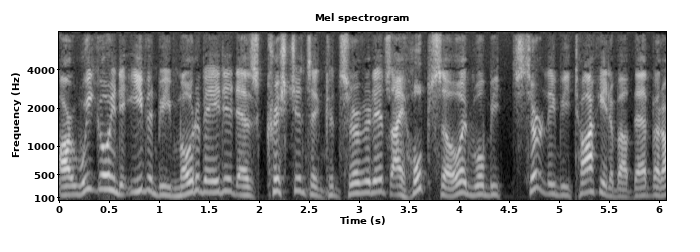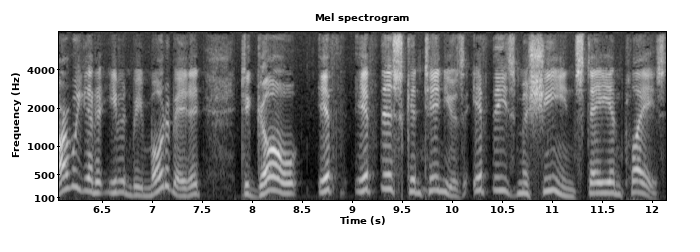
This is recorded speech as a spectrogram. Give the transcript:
are we going to even be motivated as Christians and conservatives? I hope so, and we'll be certainly be talking about that. But are we going to even be motivated to go if if this continues, if these machines stay in place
